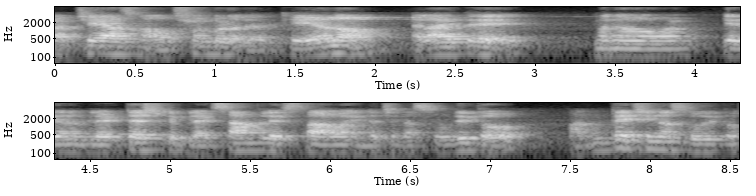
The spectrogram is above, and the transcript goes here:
కట్ చేయాల్సిన అవసరం కూడా లేదు. కేవలం ఎలా అయితే మనం ఏదైనా బ్లడ్ టెస్ట్కి బ్లడ్ శాంపుల్ ఇస్తామో ఇంత చిన్న సూదితో అంతే చిన్న సూదితో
